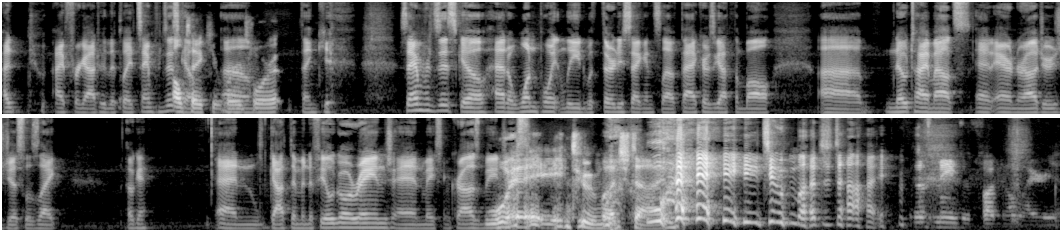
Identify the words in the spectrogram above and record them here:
I I forgot who they played. San Francisco. I'll take your word Um, for it. Thank you. San Francisco had a one point lead with 30 seconds left. Packers got the ball, uh, no timeouts, and Aaron Rodgers just was like, okay, and got them into field goal range. And Mason Crosby just- Way too much time. way too much time. Those memes are fucking hilarious.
